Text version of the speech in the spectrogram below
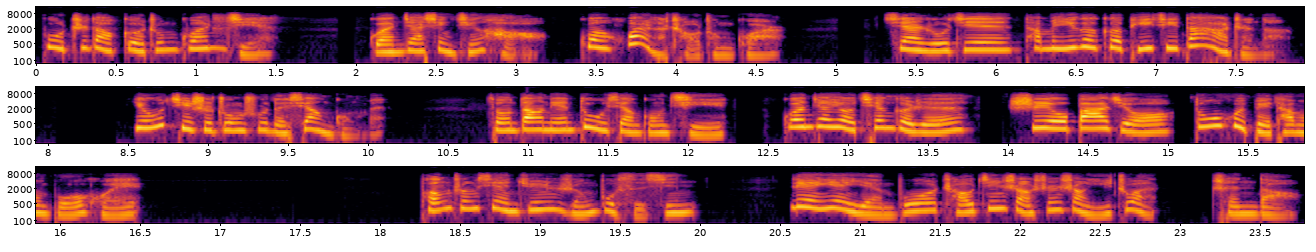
不知道各中关节。官家性情好，惯坏了朝中官儿。现如今他们一个个脾气大着呢，尤其是中书的相公们。从当年杜相公起，官家要签个人。”十有八九都会被他们驳回。彭城县君仍不死心，潋滟眼波朝金上身上一转，嗔道：“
